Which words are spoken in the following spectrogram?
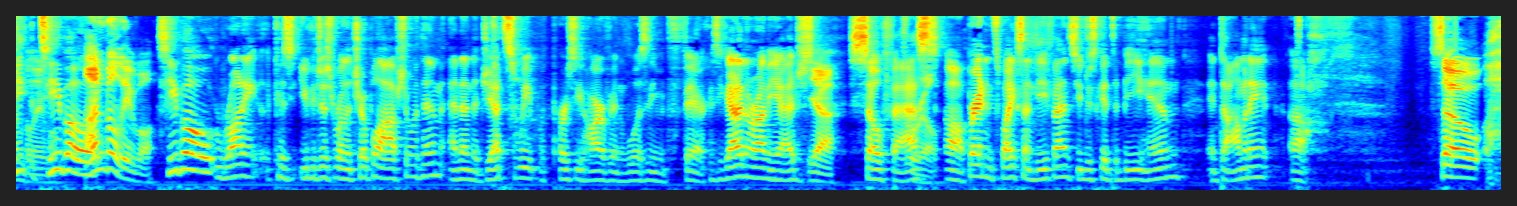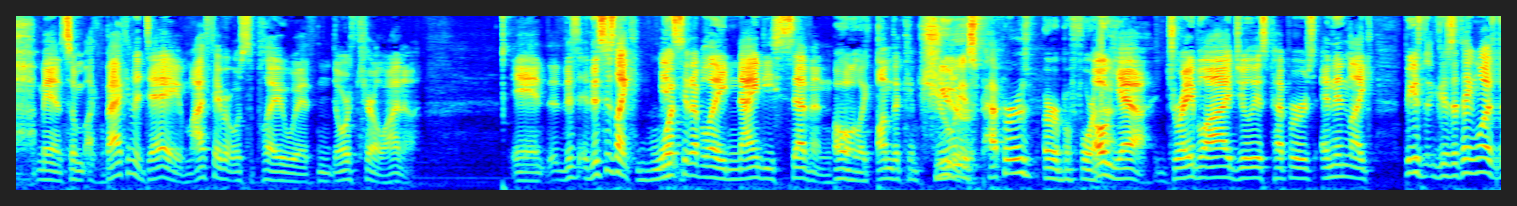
unbelievable. Tebow- unbelievable. Tebow running because you could just run the triple option with him, and then the jet sweep with Percy Harvin wasn't even fair because he got in there on the edge Yeah. so fast. Uh, Brandon Spikes on defense, you just get to be him and dominate. Ugh. So, man, so like back in the day, my favorite was to play with North Carolina, and this this is like What- NCAA '97. Oh, like on the computer. Julius Peppers or before? Oh that? yeah, Dre Bly, Julius Peppers, and then like because because the thing was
